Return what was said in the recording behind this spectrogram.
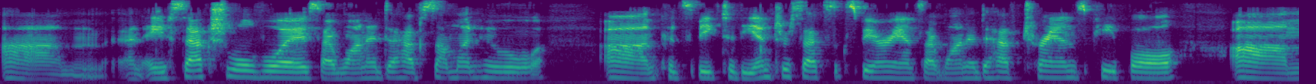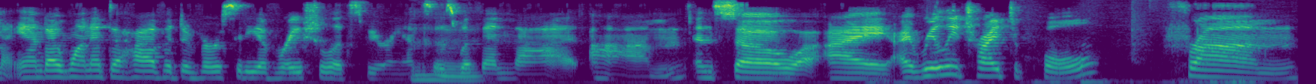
um, an asexual voice, I wanted to have someone who um, could speak to the intersex experience, I wanted to have trans people. Um, and I wanted to have a diversity of racial experiences mm-hmm. within that. Um, and so I, I really tried to pull from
